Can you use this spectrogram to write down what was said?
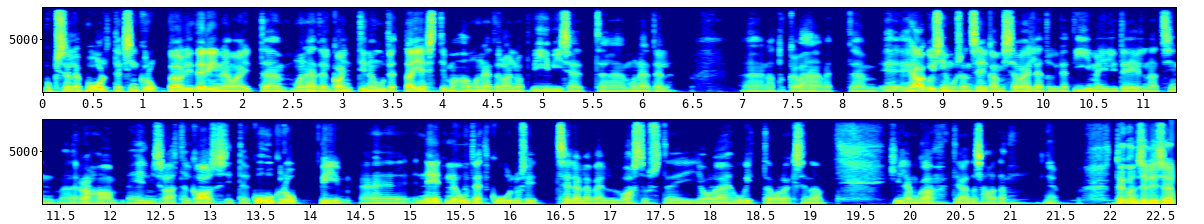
lõpuks selle poolt, eks siin gruppe olid erinevaid, äh, mõnedel kanti nõuded täiesti maha, mõnedel ainult viivised, äh, mõnedel natuke vähem, et hea küsimus on see ka, mis sa välja tõid, et emaili teel nad siin raha eelmisel aastal kaasasid, kuhu gruppi need nõuded kuulusid, sellele veel vastust ei ole, huvitav oleks seda hiljem ka teada saada. jah tegu on sellise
